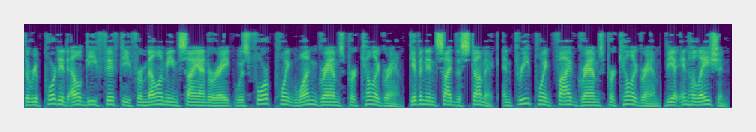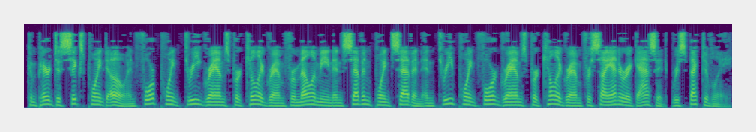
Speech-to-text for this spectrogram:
the reported LD50 for melamine cyanurate was 4.1 grams per kilogram given inside the stomach and 3.5 grams per kilogram via inhalation, compared to 6.0 and 4.3 grams per kilogram for melamine and 7.7 and 3.4 grams per kilogram for cyanuric acid, respectively.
